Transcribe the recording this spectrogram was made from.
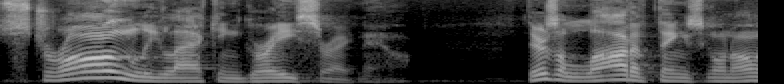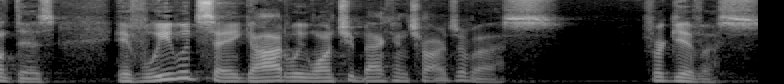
strongly lacking grace right now. There's a lot of things going on with this. If we would say, God, we want you back in charge of us, forgive us.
